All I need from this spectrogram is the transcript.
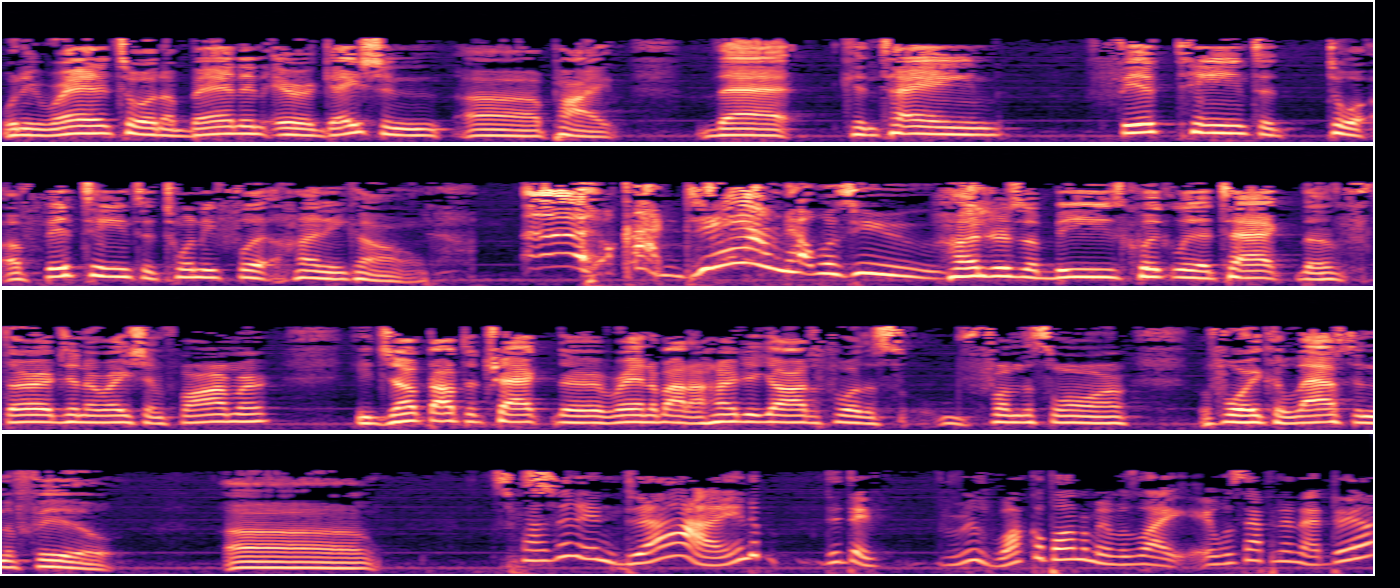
when he ran into an abandoned irrigation, uh, pipe that contained 15 to, to a 15 to 20 foot honeycomb. Ugh, God damn, that was huge. Hundreds of bees quickly attacked the third generation farmer. He jumped out the tractor, ran about a hundred yards before the, from the swarm before he collapsed in the field. Uh, Surprised they didn't die. Did they just walk up on him and was like, "It was happening out there"?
